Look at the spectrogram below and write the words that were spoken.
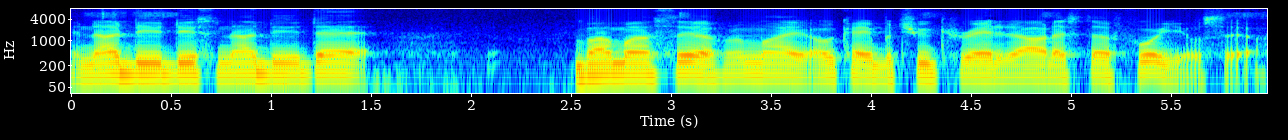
and I did this, and I did that by myself. I'm like, okay, but you created all that stuff for yourself.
